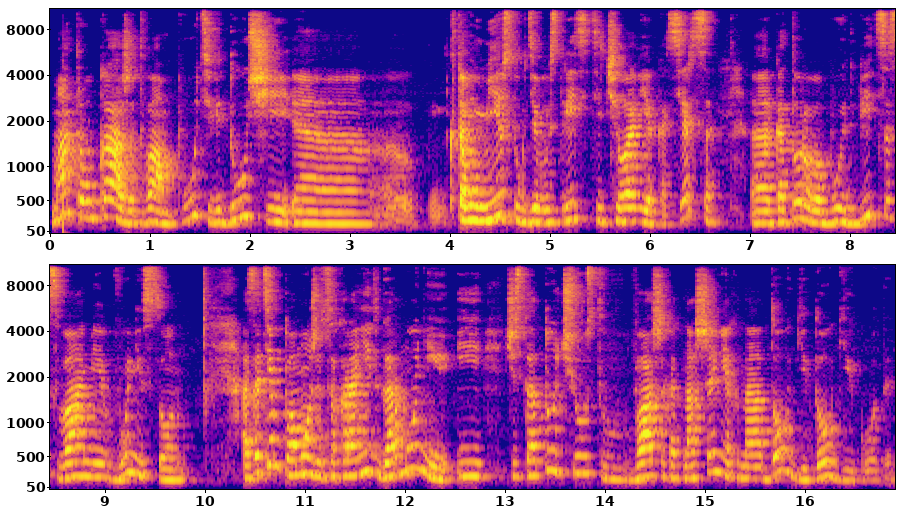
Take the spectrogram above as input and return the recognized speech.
мантра укажет вам путь ведущий э, к тому месту где вы встретите человека сердце э, которого будет биться с вами в унисон а затем поможет сохранить гармонию и чистоту чувств в ваших отношениях на долгие-долгие годы.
